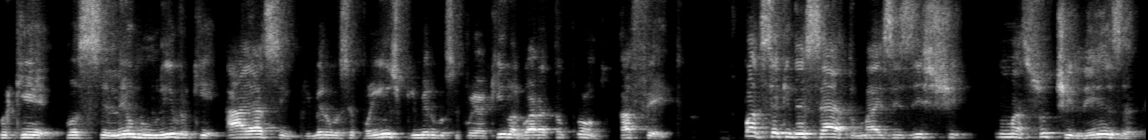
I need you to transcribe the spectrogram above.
porque você leu num livro que, ah, é assim, primeiro você põe isso, primeiro você põe aquilo, agora está pronto, está feito. Pode ser que dê certo, mas existe uma sutileza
